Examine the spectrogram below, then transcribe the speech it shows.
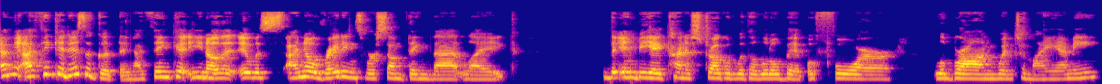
I mean, I think it is a good thing. I think it, you know that it was. I know ratings were something that like the NBA kind of struggled with a little bit before LeBron went to Miami.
